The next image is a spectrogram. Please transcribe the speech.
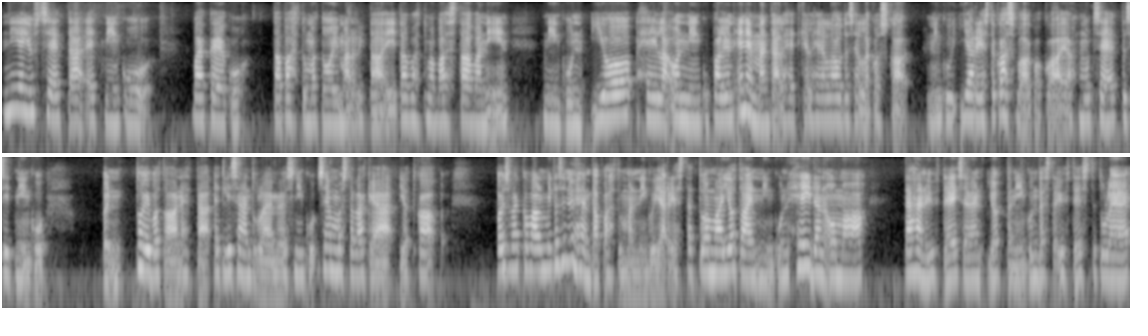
Niin ja just se, että, että niinku, vaikka joku tapahtumatoimari tai tapahtuma vastaava, niin, niin kun, joo, heillä on niin kuin paljon enemmän tällä hetkellä heidän lautasella, koska niin kuin järjestö kasvaa koko ajan, mutta se, että sitten niin kuin, toivotaan, että, että lisään tulee myös niin kuin semmoista väkeä, jotka olisi vaikka valmiita sen yhden tapahtuman niin kuin järjestää, tuomaan jotain niin kuin heidän omaa tähän yhteisöön, jotta niin kuin tästä yhteisöstä tulee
